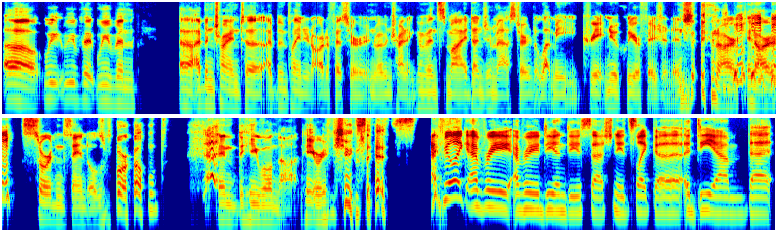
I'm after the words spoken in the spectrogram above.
Oh, we we've we've been uh, I've been trying to I've been playing an artificer and I've been trying to convince my dungeon master to let me create nuclear fission in in our in our sword and sandals world. And he will not. He refuses. I feel like every every D and D sesh needs like a, a DM that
